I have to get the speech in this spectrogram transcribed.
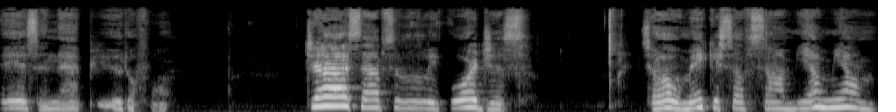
Isn't that beautiful? Just absolutely gorgeous. So make yourself some. Yum, yum.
